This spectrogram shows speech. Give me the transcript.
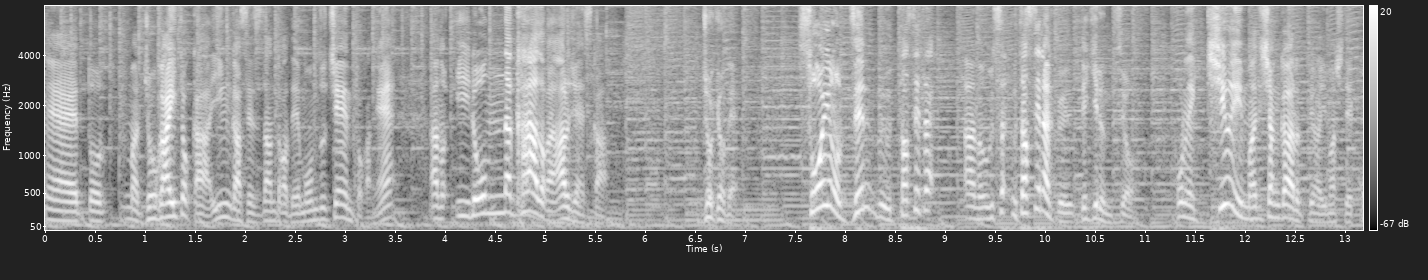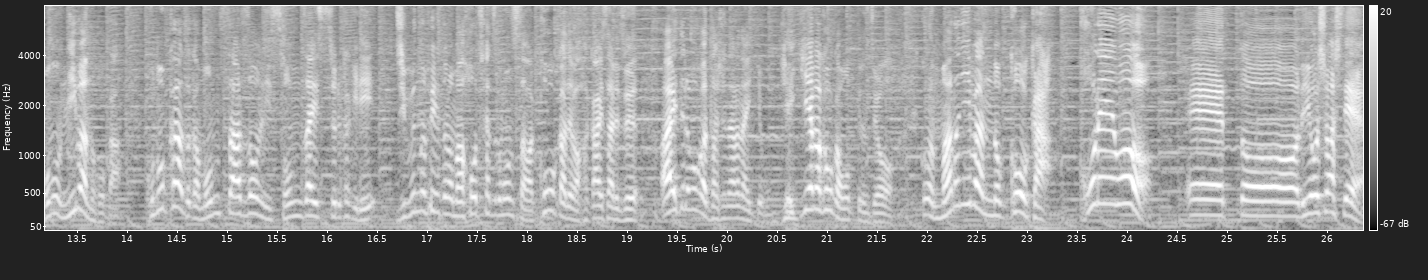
えっ、ー、と、まあ、除外とか、因果切断とか、デモンズチェーンとかね、あの、いろんなカードがあるじゃないですか。除去で。そういうの全部打たせたあの打たせなくできるんですよ。これねキウイマジシャンガールっていうのがいましてこの2番の効果このカードがモンスターゾーンに存在する限り自分のフィールドの魔法近づくモンスターは効果では破壊されず相手の効果は足しならないっていう激ヤバ効果を持ってるんですよ。この丸2番の効果これをえー、っと利用しまして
